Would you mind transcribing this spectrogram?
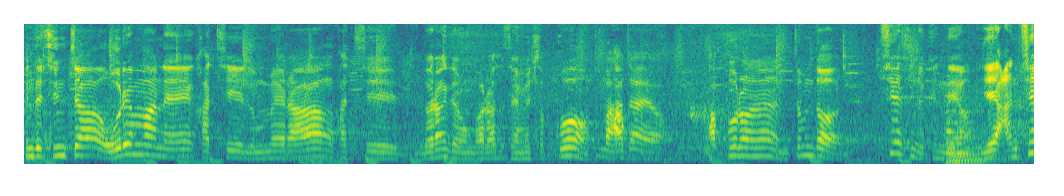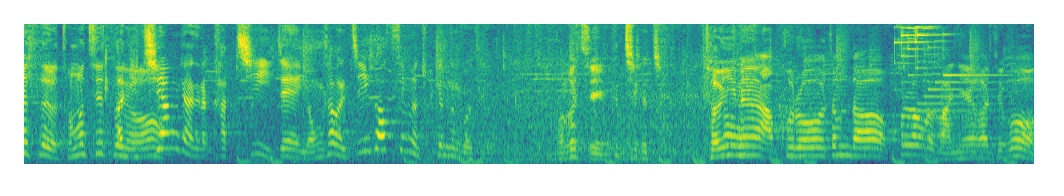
근데 진짜 오랜만에 같이 룸메랑 같이 노량진 온 거라서 재밌었고 맞아요. 앞, 앞으로는 좀 더 취했으면 좋겠네요. 얘 안 취했어요. 저만 취했어요. 아니 취한 게 아니라 같이 이제 영상을 찍었으면 좋겠는 거지. 어, 그치. 그치 그치. 저희는 앞으로 좀 더 콜라보를 많이 해가지고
